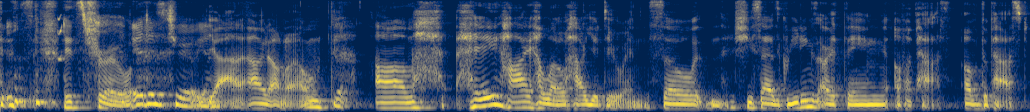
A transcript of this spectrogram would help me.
it's, it's true. it is true. Yeah. yeah, I don't know. Yeah. Um, hey, hi, hello, how you doing? So she says greetings are a thing of a past of the past,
